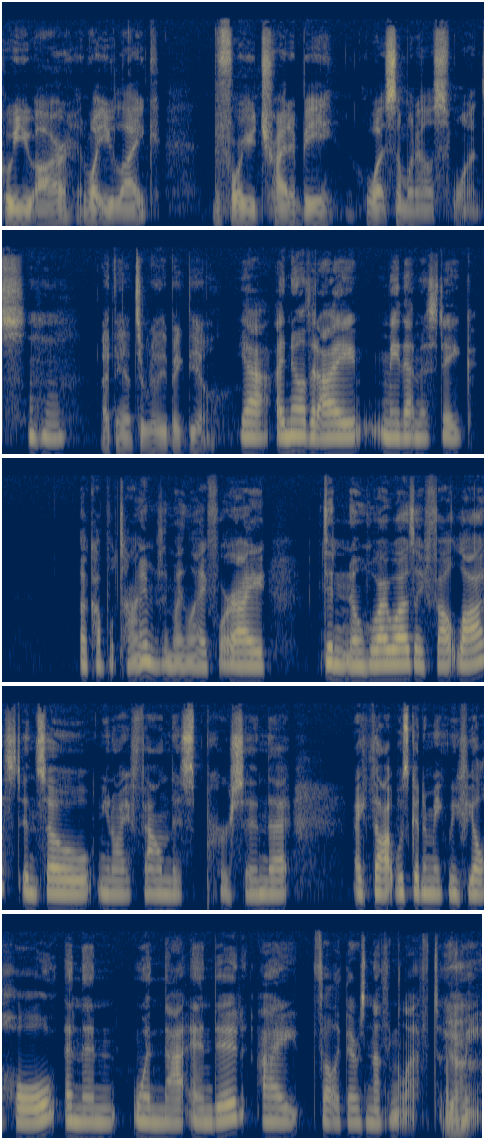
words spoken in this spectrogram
who you are and what you like before you try to be what someone else wants. Mm-hmm. I think that's a really big deal. Yeah, I know that I made that mistake a couple times in my life where I didn't know who I was. I felt lost. And so, you know, I found this person that I thought was going to make me feel whole. And then when that ended, I felt like there was nothing left of Yeah. me.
